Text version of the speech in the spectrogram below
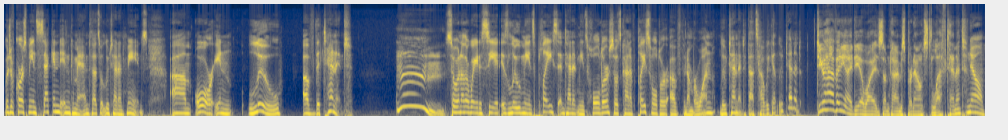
which of course means second in command. That's what lieutenant means, um, or in lieu of the tenant. So another way to see it is lieu means place and tenant means holder. So it's kind of placeholder of the number one lieutenant. That's how we get lieutenant. Do you have any idea why it's sometimes pronounced lieutenant? No.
